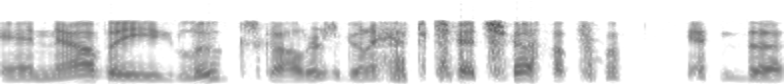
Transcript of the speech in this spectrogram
and now the Luke scholars are going to have to catch up. and uh,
